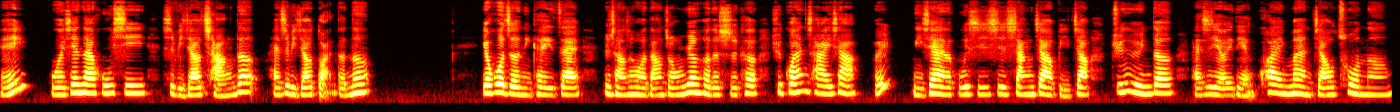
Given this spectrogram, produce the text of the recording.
诶，我现在呼吸是比较长的还是比较短的呢？又或者你可以在。日常生活当中，任何的时刻去观察一下，哎，你现在的呼吸是相较比较均匀的，还是有一点快慢交错呢？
